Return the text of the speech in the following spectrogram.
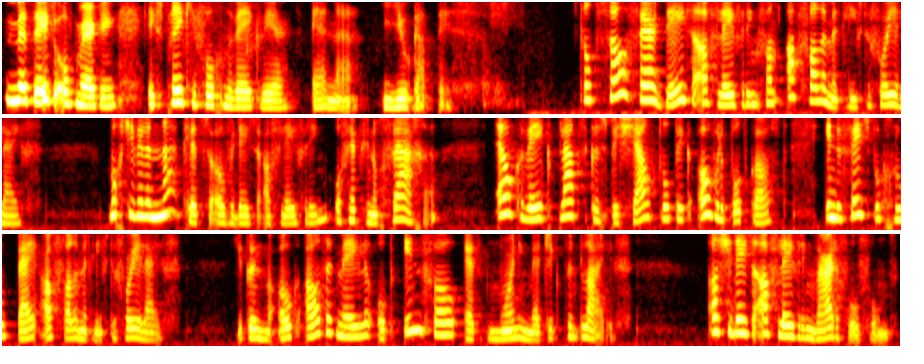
met deze opmerking. Ik spreek je volgende week weer en uh, you got this. Tot zover deze aflevering van Afvallen met Liefde voor je Lijf. Mocht je willen nakletsen over deze aflevering of heb je nog vragen, elke week plaats ik een speciaal topic over de podcast in de Facebookgroep bij Afvallen met Liefde voor je Lijf. Je kunt me ook altijd mailen op info@morningmagic.live. Als je deze aflevering waardevol vond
